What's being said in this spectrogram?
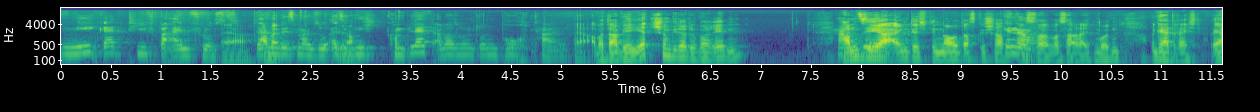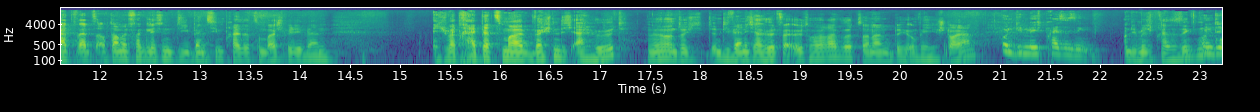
negativ beeinflusst. Ja, Sagen aber- wir es mal so. Also genau. nicht komplett, aber so, so ein Bruchteil. Ja, aber da wir jetzt schon wieder drüber reden, haben, sie ja eigentlich genau das geschafft, Genau. was, wir, was wir erreichen wollten. Und er hat recht. Er hat jetzt auch damit verglichen, die Benzinpreise zum Beispiel, die werden, ich übertreibe jetzt mal, wöchentlich erhöht. Ne? Und, durch, und die werden nicht erhöht, weil Öl teurer wird, sondern durch irgendwelche Steuern. Und die Milchpreise sinken. Und die Milchpreise sinken. Und die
